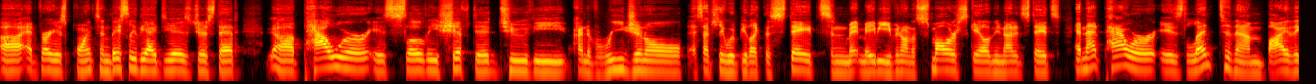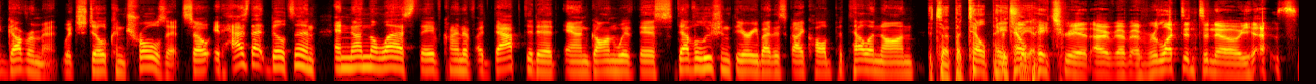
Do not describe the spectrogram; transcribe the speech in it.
uh, at various points. And basically, the idea is just that uh, power is slowly shifted to the kind of regional, essentially, would be like the states, and maybe even on a smaller scale in the United States. And that power is lent to them by the government, which still controls it. So it has that built in. And nonetheless, they've kind of adapted it and gone with this devolution theory by this guy called Patel Anand. It's a Patel Patriot. Patel Patriot. I'm, I'm reluctant to know. Yes.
